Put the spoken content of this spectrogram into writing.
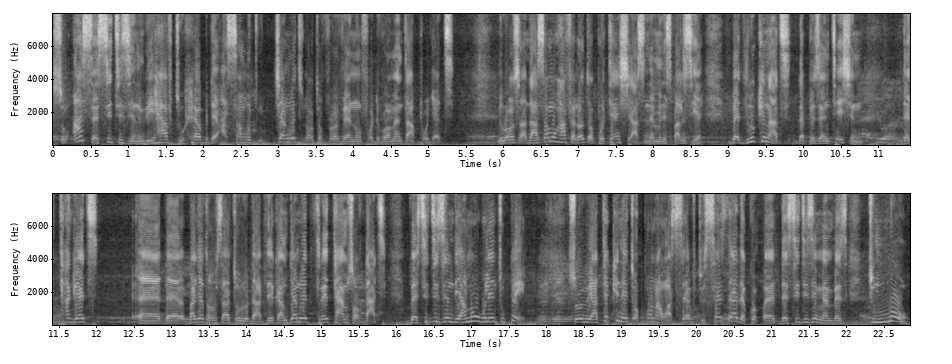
So, as a citizen, we have to help the Asamo to generate a lot of revenue for developmental projects. Because the Asamo have a lot of potentials in the municipality here. But looking at the presentation, the target uh, the budget officer told that they can generate three times of that. But citizens they are not willing to pay. So we are taking it upon ourselves to sensitize the, uh, the citizen members to know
